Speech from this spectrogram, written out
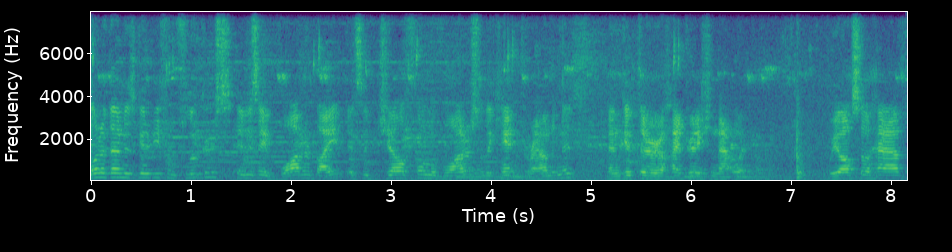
One of them is going to be from Flukers. It is a water bite. It's a gel form of water so they can't drown in it and get their hydration that way. We also have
